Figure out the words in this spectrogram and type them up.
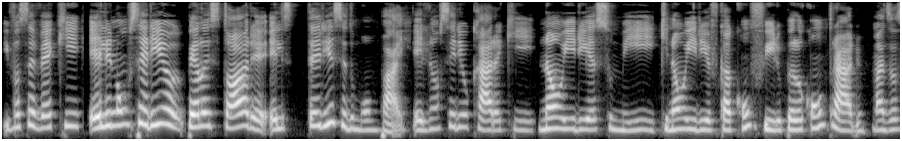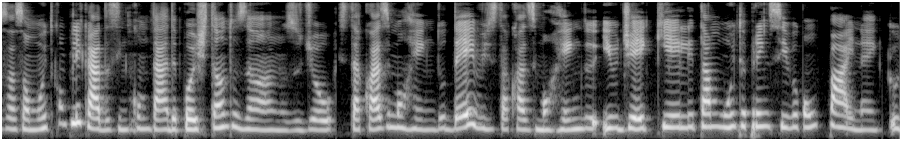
E você vê que ele não seria, pela história, ele teria sido um bom pai. Ele não seria o cara que não iria assumir, que não iria ficar com o filho, pelo contrário. Mas é uma situação muito complicada, assim, contar depois de tantos anos. O Joe está quase morrendo, o David está quase morrendo, e o Jake, ele tá muito apreensivo com o pai, né? O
